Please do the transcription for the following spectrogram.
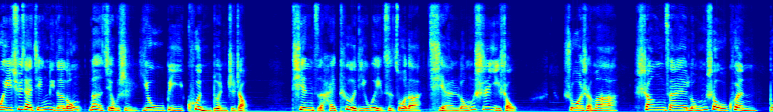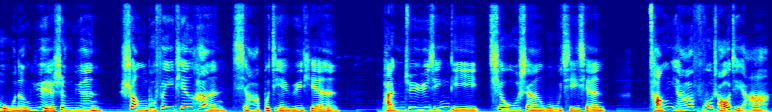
委屈在井里的龙，那就是幽闭困顿之兆。天子还特地为此做了潜龙诗一首，说什么“伤哉龙受困，不能越深渊；上不飞天汉，下不见于田。盘踞于井底，秋扇舞其前。藏牙伏爪甲，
